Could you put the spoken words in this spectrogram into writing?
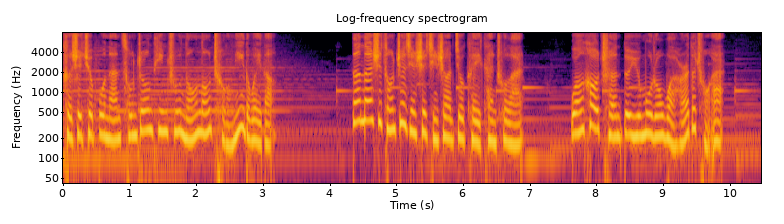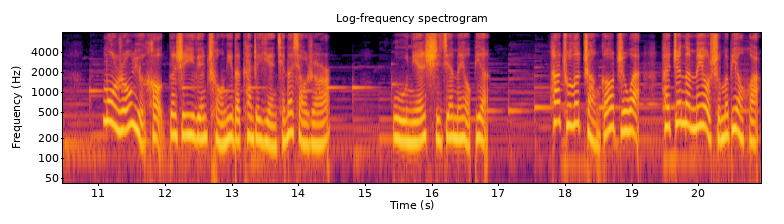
可是却不难从中听出浓浓宠溺的味道。单单是从这件事情上就可以看出来，王浩辰对于慕容婉儿的宠爱。慕容雨浩更是一脸宠溺的看着眼前的小人儿。五年时间没有变，他除了长高之外，还真的没有什么变化。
